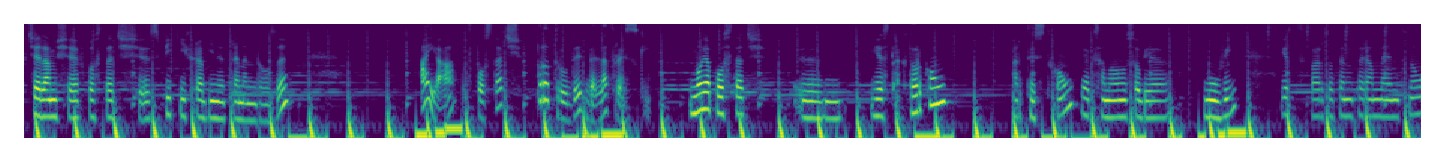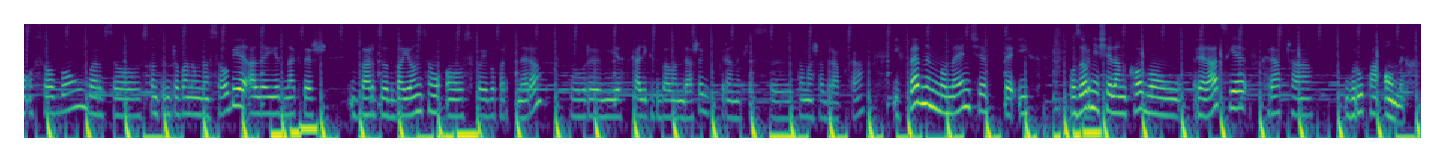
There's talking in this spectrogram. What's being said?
Wcielam się w postać Spiki hrabiny Tremendozy. a ja w postać Protrudy Bella Freschi. Moja postać ym, jest aktorką, artystką, jak sama o sobie mówi. Jest bardzo temperamentną osobą, bardzo skoncentrowaną na sobie, ale jednak też bardzo dbającą o swojego partnera, którym jest Kaliks Bałandaszek, grany przez y, Tomasza Drabka. I w pewnym momencie w tę ich pozornie sielankową relację wkracza grupa onych.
